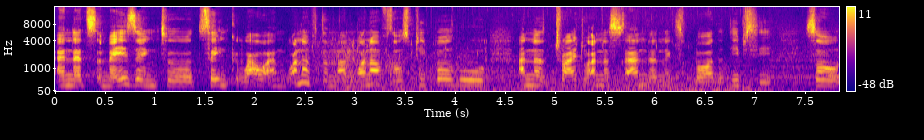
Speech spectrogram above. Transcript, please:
And that's amazing to think, wow, I'm one of them. I'm one of those people who under, try to understand and explore the deep sea. So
